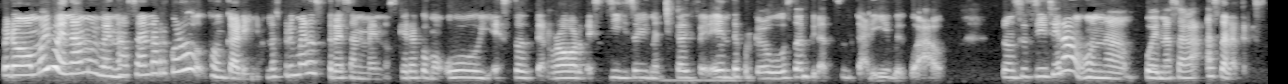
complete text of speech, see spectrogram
Pero muy buena, muy buena, o sea, la recuerdo con cariño, los primeros tres al menos, que era como, uy, esto es terror, de sí, soy una chica diferente porque me gustan Piratas del Caribe, wow. Entonces sí, era una buena saga hasta la 3.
